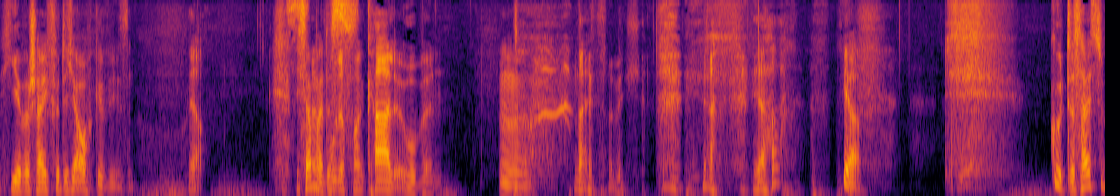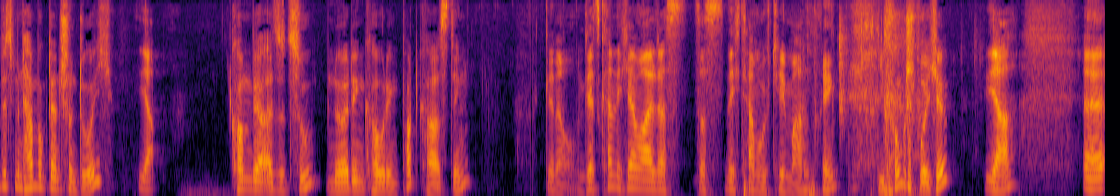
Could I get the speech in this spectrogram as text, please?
hier wahrscheinlich für dich auch gewesen. Ja. Das ich sag mal, das Bruder von Karl Urban. Äh. Nein, ist er nicht. Ja. Ja. Ja. Gut, das heißt, du bist mit Hamburg dann schon durch? Ja. Kommen wir also zu Nerding Coding Podcasting. Genau. Und jetzt kann ich ja mal das, das Nicht-Hamburg-Thema anbringen. Die Funksprüche? ja. Äh,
